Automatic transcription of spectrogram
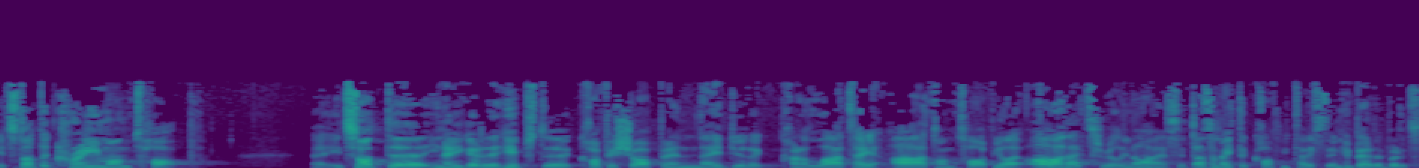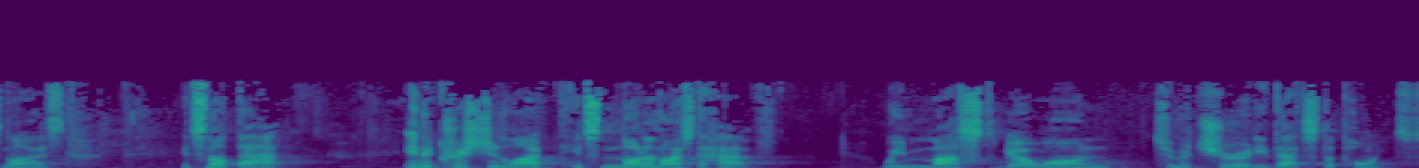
It's not the cream on top. Uh, it's not the, you know, you go to the hipster coffee shop and they do the kind of latte art on top. And you're like, oh, that's really nice. It doesn't make the coffee taste any better, but it's nice. It's not that. In the Christian life, it's not a nice to have. We must go on to maturity. That's the point.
